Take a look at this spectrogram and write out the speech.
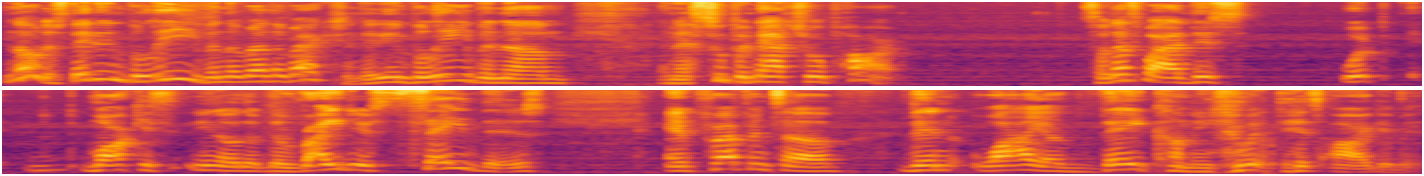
notice they didn't believe in the resurrection. They didn't believe in um in a supernatural part. So that's why this what Marcus, you know, the, the writers say this in preference of, then why are they coming with this argument?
